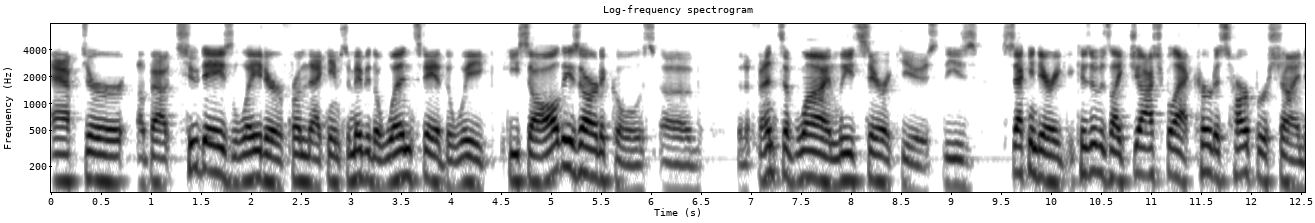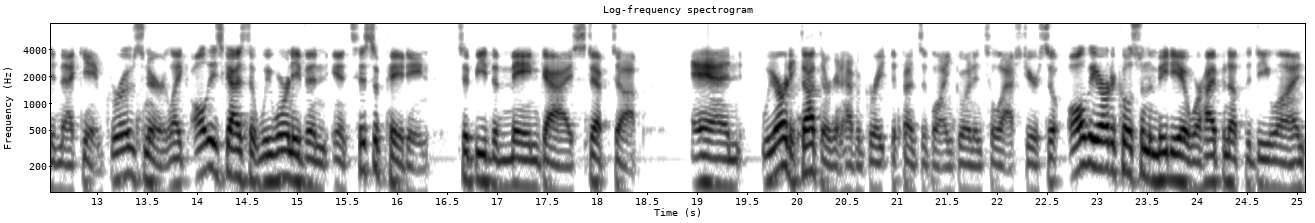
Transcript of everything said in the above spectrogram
after about two days later from that game, so maybe the Wednesday of the week, he saw all these articles of the defensive line leads Syracuse, these secondary, because it was like Josh Black, Curtis Harper shined in that game, Grosvenor, like all these guys that we weren't even anticipating to be the main guy stepped up. And we already thought they were going to have a great defensive line going into last year. So all the articles from the media were hyping up the D line.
